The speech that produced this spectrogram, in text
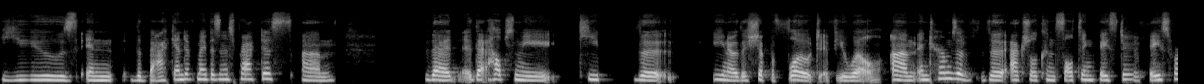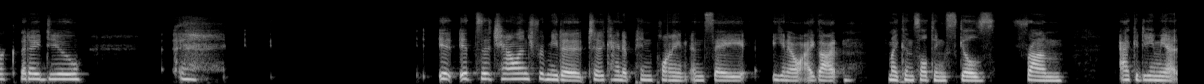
use in the back end of my business practice um, that that helps me keep the you know the ship afloat if you will. Um, in terms of the actual consulting face to face work that i do it, it's a challenge for me to to kind of pinpoint and say, you know, I got my consulting skills from academia.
